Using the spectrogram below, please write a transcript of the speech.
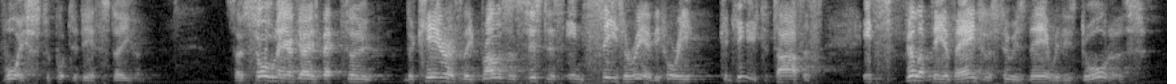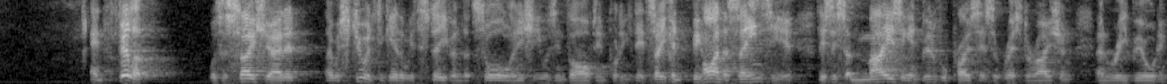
voice to put to death Stephen. So Saul now goes back to the care of the brothers and sisters in Caesarea before he continues to Tarsus. It's Philip the evangelist who is there with his daughters. And Philip was associated, they were stewards together with Stephen that Saul initially was involved in putting to death. So you can, behind the scenes here, there's this amazing and beautiful process of restoration and rebuilding.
